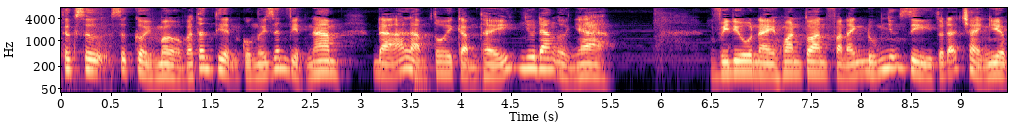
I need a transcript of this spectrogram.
Thực sự, sự cởi mở và thân thiện của người dân Việt Nam đã làm tôi cảm thấy như đang ở nhà. Video này hoàn toàn phản ánh đúng những gì tôi đã trải nghiệm.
